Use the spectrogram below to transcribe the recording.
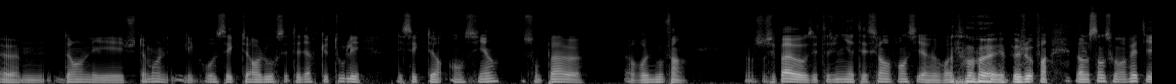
euh, dans les justement les gros secteurs lourds, c'est-à-dire que tous les, les secteurs anciens ne sont pas euh, renou- enfin je sais pas, aux États-Unis, il y a Tesla, en France, il y a Renault et Peugeot. Enfin, dans le sens où, en fait, il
